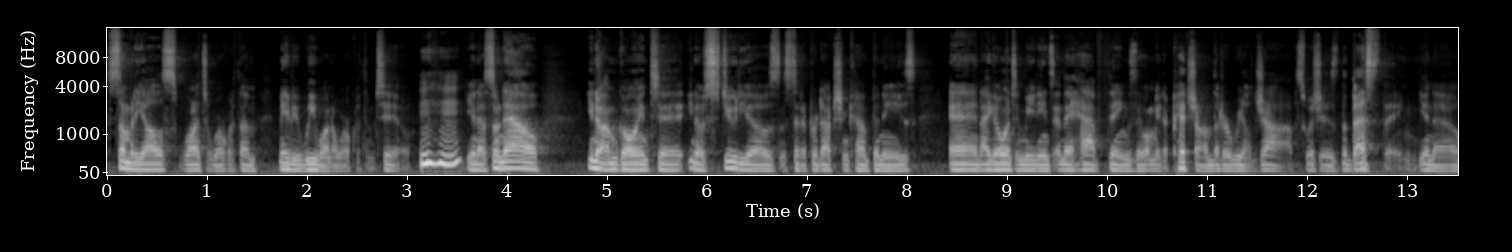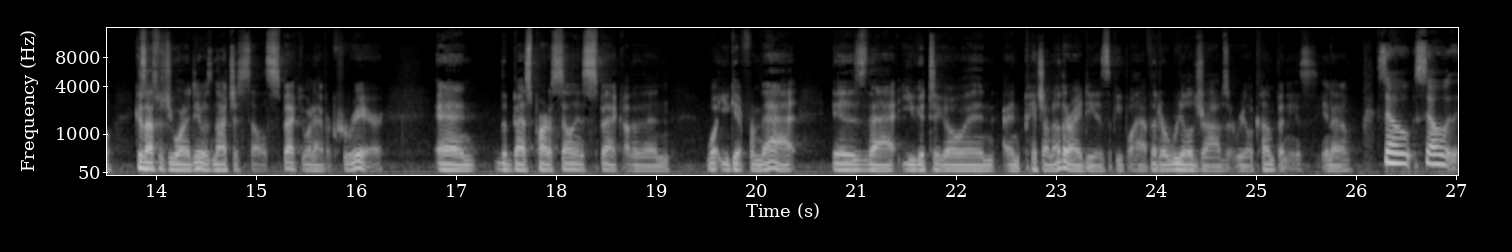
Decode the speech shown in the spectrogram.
somebody else wanted to work with him. Maybe we want to work with him too, mm-hmm. you know. So now, you know, I'm going to you know studios instead of production companies, and I go into meetings and they have things they want me to pitch on that are real jobs, which is the best thing, you know, because that's what you want to do is not just sell a spec, you want to have a career, and the best part of selling a spec, other than what you get from that is that you get to go in and pitch on other ideas that people have that are real jobs at real companies, you know? So, so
